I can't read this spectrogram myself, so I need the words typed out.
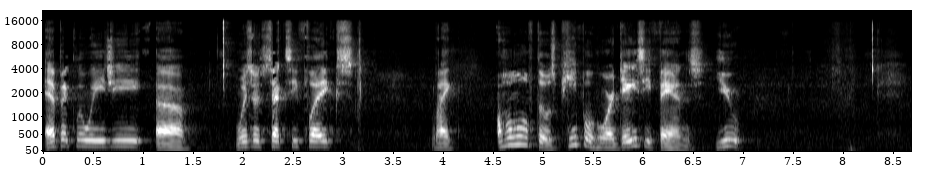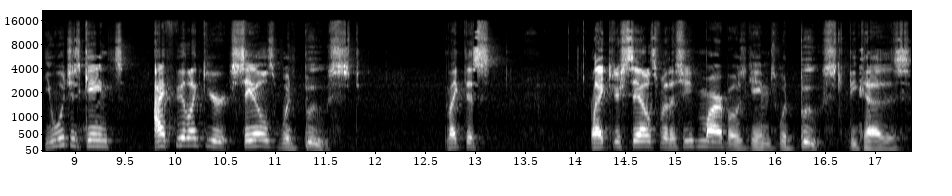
Epic Luigi, uh, Wizard Sexy Flakes, like all of those people who are Daisy fans. You you will just gain I feel like your sales would boost. Like this, like your sales for the Super Mario Bros. games would boost because,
